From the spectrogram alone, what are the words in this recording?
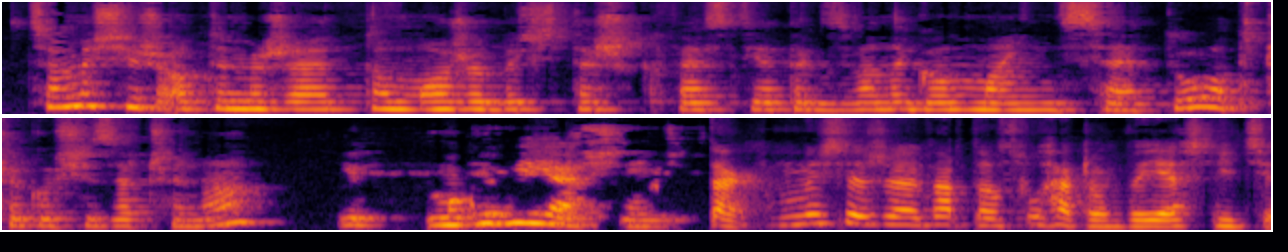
co myślisz o tym, że to może być też kwestia tak zwanego mindsetu, od czego się zaczyna? Mogę wyjaśnić. Tak, myślę, że warto słuchaczom wyjaśnić,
